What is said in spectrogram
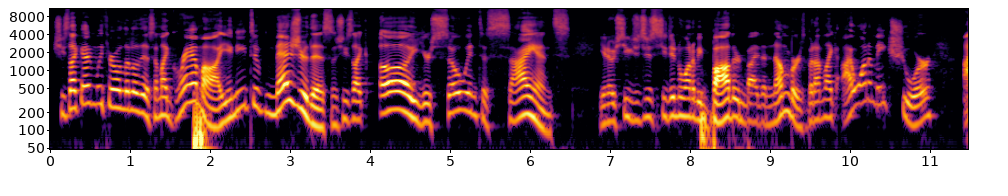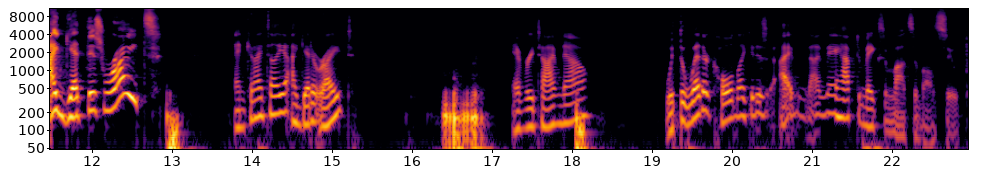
she's like, and we throw a little of this. I'm like, Grandma, you need to measure this. And she's like, Oh, you're so into science. You know, she just she didn't want to be bothered by the numbers. But I'm like, I want to make sure I get this right. And can I tell you, I get it right every time now. With the weather cold like it is, I I may have to make some matzo ball soup.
